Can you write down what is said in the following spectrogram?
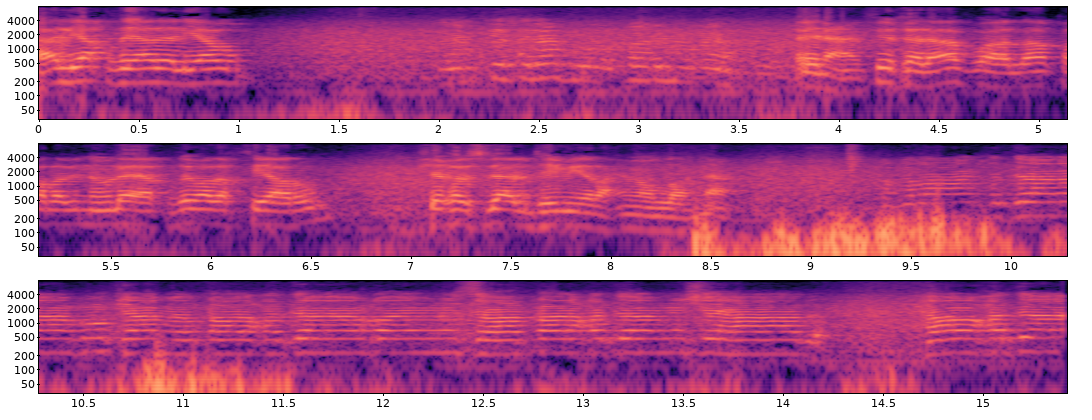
هل يقضي هذا اليوم؟ يعني في خلاف وقال انه ما يقضي. اي نعم في خلاف والأقرب إنه لا يقضي وهذا اختياره شيخ الإسلام ابن تيمية رحمه الله نعم حدثنا أبو كامل قال حدثنا إبراهيم بن إسحاق قال حدثنا ابن شهاب قال حدثنا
